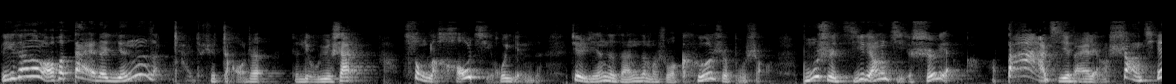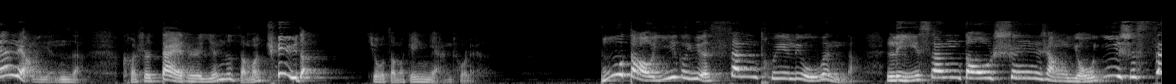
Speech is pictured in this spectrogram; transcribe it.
李三刀老婆带着银子，哎就去找着。柳玉山啊，送了好几回银子，这银子咱这么说可是不少，不是几两几十两啊，大几百两、上千两银子。可是带着银子怎么去的，就这么给撵出来了。不到一个月，三推六问的，李三刀身上有一十三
